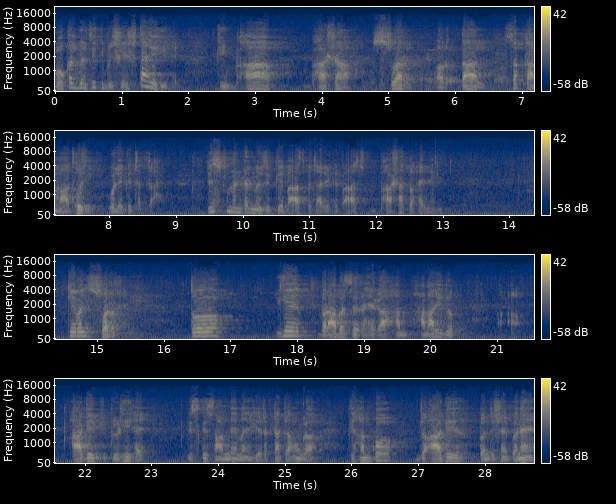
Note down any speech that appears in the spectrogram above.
वोकल म्यूज़िक की विशेषता यही है कि भाव, भाषा, स्वर और ताल सबका माधुरी वो लेके चलता है। इंस्ट्रूमेंटल म्यूज़िक के पास बेचारे के पास भाषा तो है नहीं, केवल स्वर है। तो ये बराबर से रहेगा। हम, हमारी जो आगे की पीढ़ी है, इसके सामने मैं ये रखना चाहूँगा कि हमको जो आगे बंदिशें बने,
